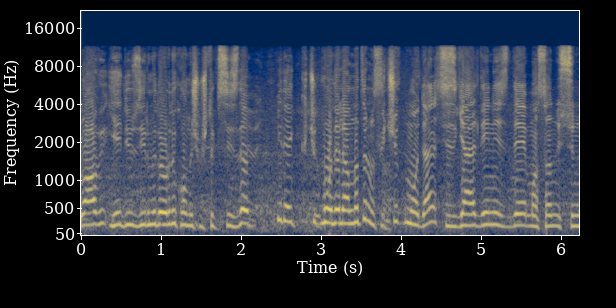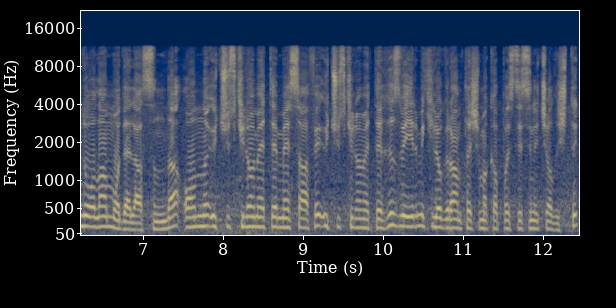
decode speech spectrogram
RAV 724'ü konuşmuştuk sizde. Bir de küçük modeli anlatır mısınız? Küçük model siz geldiğinizde masanın üstünde olan model aslında. Onunla 300 kilometre mesafe, 300 kilometre hız ve 20 kilogram taşıma kapasitesini çalıştık.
